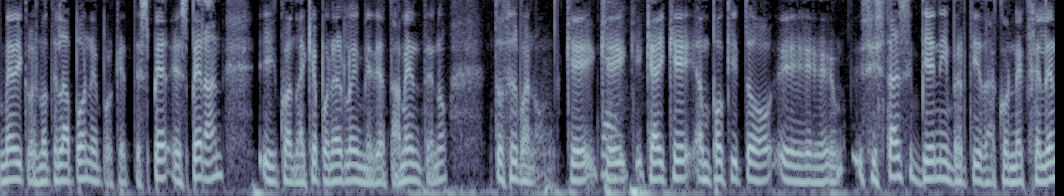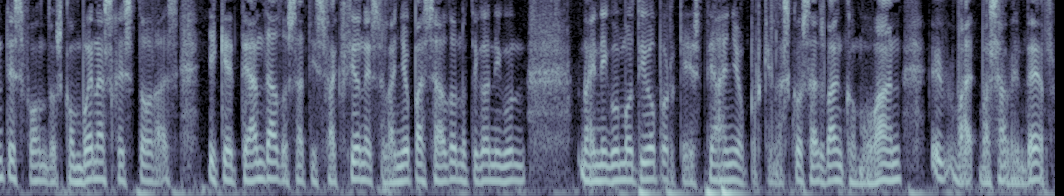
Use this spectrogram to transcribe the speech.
médicos no te la ponen porque te esperan y cuando hay que ponerlo inmediatamente. ¿no? Entonces, bueno, que, que, hay que un poquito, eh, si estás bien invertida, con excelentes fondos, con buenas gestoras y que te han dado satisfacciones el año pasado, no tengo ningún, no hay ningún motivo porque este año, porque las cosas van como van, eh, vas a vender.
